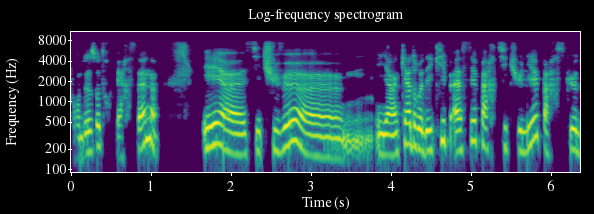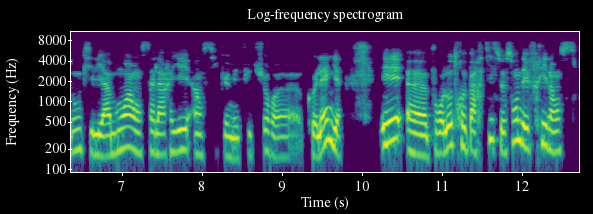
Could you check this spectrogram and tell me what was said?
pour deux autres personnes. Et si tu veux, il y a un cadre d'équipe assez particulier parce que donc il y a moi en salarié ainsi que mes futurs collègues. Et pour l'autre partie, ce sont des freelances.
